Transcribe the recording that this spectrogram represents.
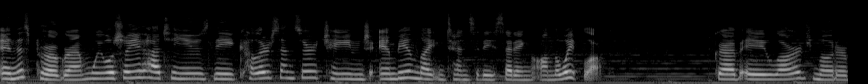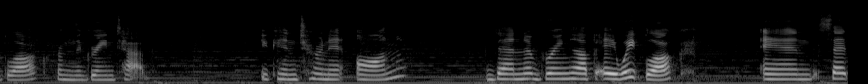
In this program, we will show you how to use the color sensor change ambient light intensity setting on the wait block. Grab a large motor block from the green tab. You can turn it on, then bring up a wait block and set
